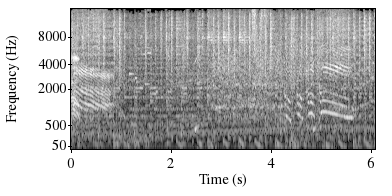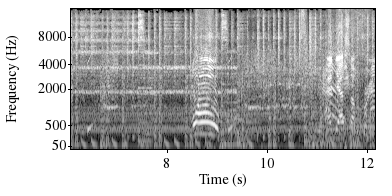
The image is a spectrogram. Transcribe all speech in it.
Ow. Whoa! And yes, I'm green.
